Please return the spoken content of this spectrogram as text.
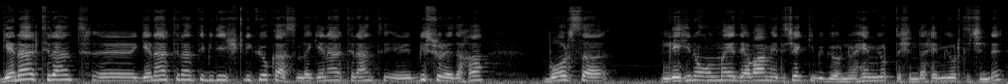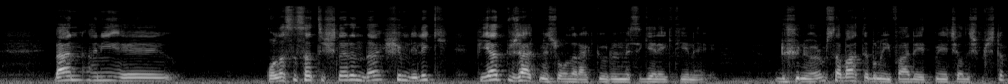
Genel trend, e, genel trendde bir değişiklik yok aslında. Genel trend e, bir süre daha borsa lehine olmaya devam edecek gibi görünüyor. Hem yurt dışında hem yurt içinde. Ben hani e, olası satışların da şimdilik fiyat düzeltmesi olarak görülmesi gerektiğini düşünüyorum. Sabah da bunu ifade etmeye çalışmıştım.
